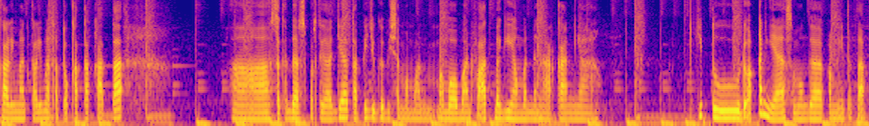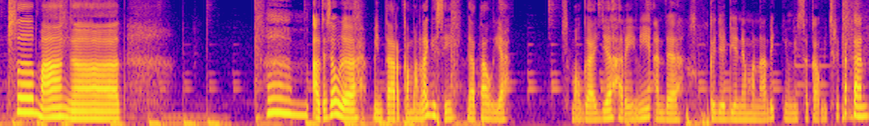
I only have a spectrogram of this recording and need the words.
kalimat-kalimat atau kata-kata uh, sekedar seperti aja tapi juga bisa membawa manfaat bagi yang mendengarkannya. Gitu. Doakan ya semoga kami tetap semangat. Hmm, Altesa udah minta rekaman lagi sih nggak tahu ya semoga aja hari ini ada kejadian yang menarik yang bisa kami ceritakan.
